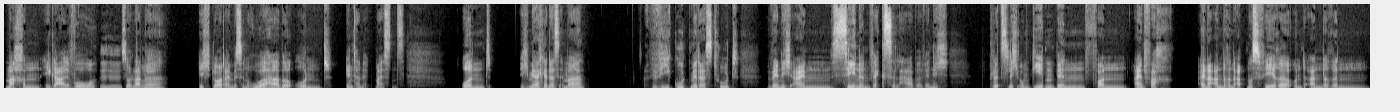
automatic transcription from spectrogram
machen, egal wo, mhm. solange ich dort ein bisschen Ruhe habe und Internet meistens. Und ich merke das immer, wie gut mir das tut, wenn ich einen Szenenwechsel habe, wenn ich plötzlich umgeben bin von einfach einer anderen Atmosphäre und anderen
